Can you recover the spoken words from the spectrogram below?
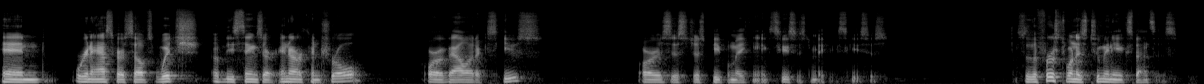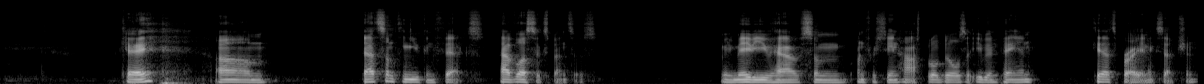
And we're going to ask ourselves which of these things are in our control or a valid excuse, or is this just people making excuses to make excuses? So the first one is too many expenses. Okay. Um, that's something you can fix. Have less expenses. I mean, maybe you have some unforeseen hospital bills that you've been paying. Okay, that's probably an exception.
